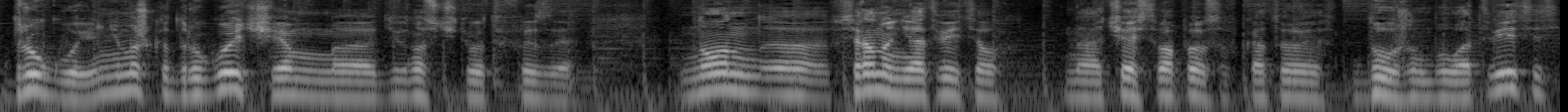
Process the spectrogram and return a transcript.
другой, он немножко другой, чем э, 94 ФЗ. Но он все равно не ответил на часть вопросов, которые должен был ответить.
